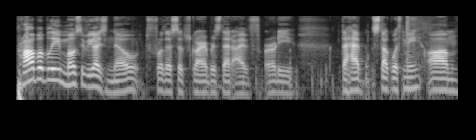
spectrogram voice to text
probably most of you guys know for the subscribers that I've already that have stuck with me. Um,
